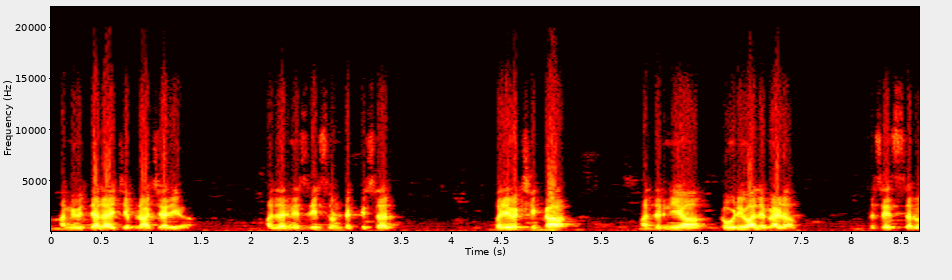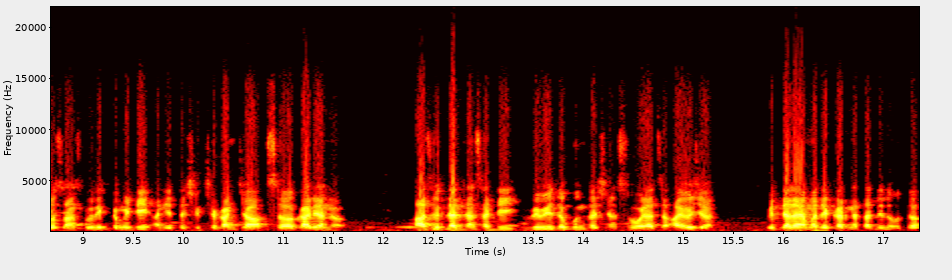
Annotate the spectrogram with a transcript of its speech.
आम्ही विद्यालयाचे प्राचार्य आदरणीय श्री सोनटक्के सर पर्यवेक्षिका आदरणीय कवडीवाले मॅडम तसेच सर्व सांस्कृतिक कमिटी आणि इतर शिक्षकांच्या सहकार्यानं आज विद्यार्थ्यांसाठी विविध गुणदर्शन सोहळ्याचं आयोजन विद्यालयामध्ये करण्यात आलेलं होतं.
